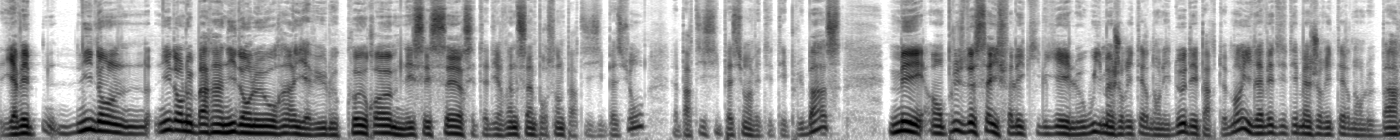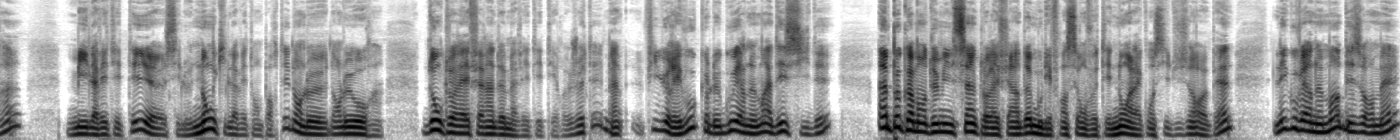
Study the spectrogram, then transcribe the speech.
il avait ni dans, le Bas-Rhin ni dans le Haut-Rhin, il y avait eu le quorum nécessaire, c'est-à-dire 25% de participation. La participation avait été plus basse. Mais en plus de ça, il fallait qu'il y ait le oui majoritaire dans les deux départements. Il avait été majoritaire dans le Bas-Rhin, mais il avait été, euh, c'est le non qui l'avait emporté dans le Haut-Rhin. Donc le référendum avait été rejeté. Ben, figurez-vous que le gouvernement a décidé, un peu comme en 2005, le référendum où les Français ont voté non à la Constitution européenne, les gouvernements, désormais,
